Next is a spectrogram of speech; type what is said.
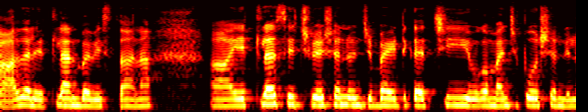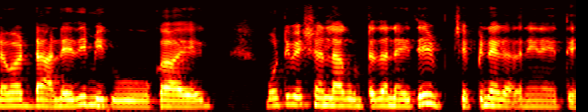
బాధలు ఎట్లా అనుభవిస్తానా? ఎట్లా సిచ్యువేషన్ నుంచి బయటకు వచ్చి ఒక మంచి పొజిషన్ నిలబడ్డా అనేది మీకు ఒక మోటివేషన్ లాగా ఉంటుందని అయితే చెప్పినా కదా నేనైతే.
